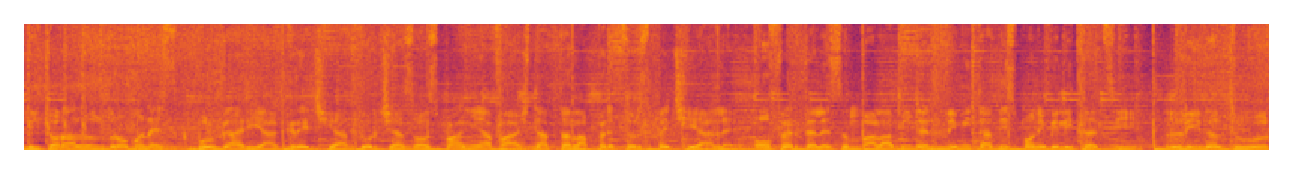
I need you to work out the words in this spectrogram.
Litoralul românesc, Bulgaria, Grecia, Turcia sau Spania vă așteaptă la prețuri speciale. Ofertele sunt valabile în limita disponibilității. Lidl Tour.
